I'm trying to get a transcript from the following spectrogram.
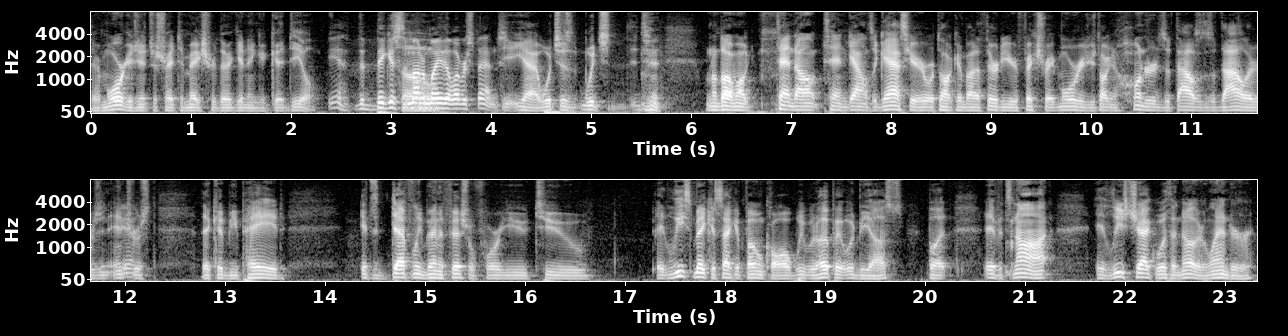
their mortgage interest rate to make sure they're getting a good deal. yeah, the biggest amount of money they'll ever spend. Yeah, which is which. When I'm talking about 10, doll- 10 gallons of gas here, we're talking about a 30 year fixed rate mortgage. You're talking hundreds of thousands of dollars in interest that could be paid. It's definitely beneficial for you to at least make a second phone call. We would hope it would be us, but if it's not, at least check with another lender,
